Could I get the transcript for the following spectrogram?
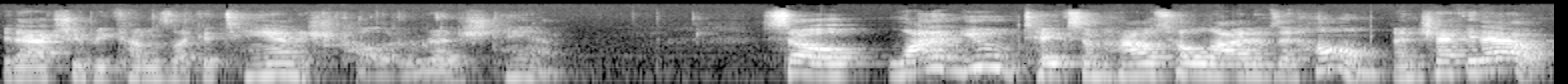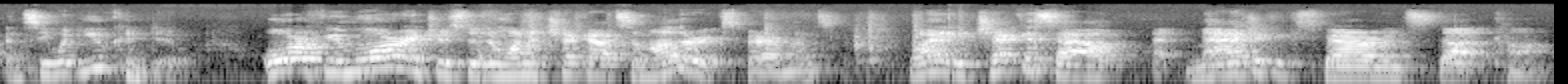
It actually becomes like a tannish color, a reddish tan. So why don't you take some household items at home and check it out and see what you can do. Or if you're more interested and want to check out some other experiments, why don't you check us out at magicexperiments.com.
